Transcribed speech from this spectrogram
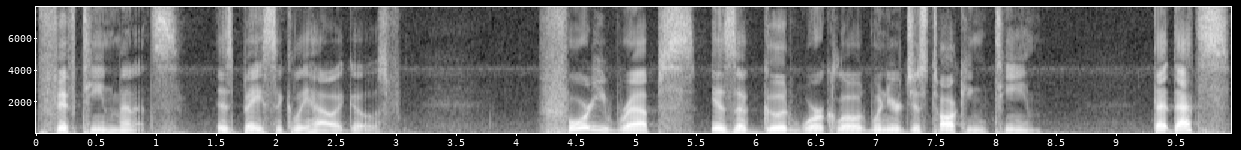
15 minutes is basically how it goes. 40 reps is a good workload when you're just talking team. That that's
